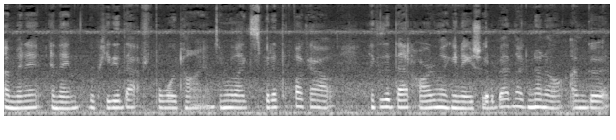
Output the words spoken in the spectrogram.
a minute and then repeated that four times. And we're like, Spit it the fuck out. Like, is it that hard? I'm like, You know, you should go to bed. Like, no, no, I'm good.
